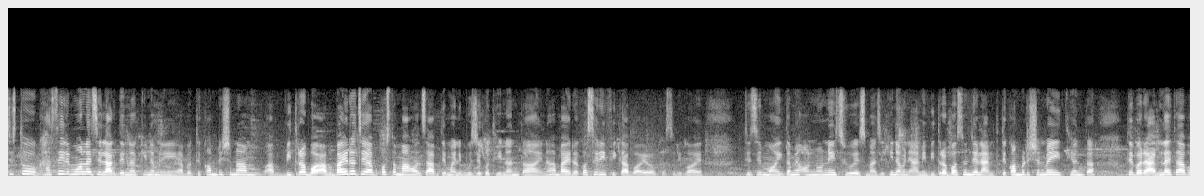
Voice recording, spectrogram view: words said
त्यस्तो खासै मलाई चाहिँ लाग्दैन किनभने अब त्यो कम्पिटिसनमा अब भित्र भ अब बाहिर चाहिँ अब कस्तो माहौल छ अब त्यो मैले बुझेको थिइनँ नि त होइन? बाहिर कसरी फिका भयो कसरी गयो त्यो चाहिँ म एकदमै अन्नु नै छु यसमा चाहिँ किनभने हामी भित्र बसुन्जेल हामी त त्यो कम्पिटिसनमै थियो नि त। त्यही भएर हामीलाई त अब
